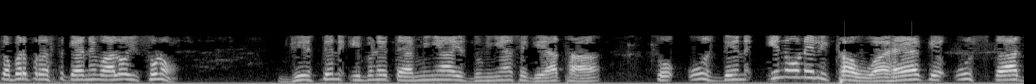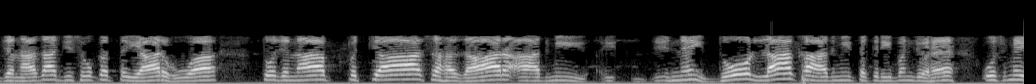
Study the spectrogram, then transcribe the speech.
قبر پرست کہنے والوں سنو۔ جس دن ابن تیمیہ اس دنیا سے گیا تھا، تو اس دن انہوں نے لکھا ہوا ہے کہ اس کا جنازہ جس وقت تیار ہوا، تو جناب پچاس ہزار آدمی، نہیں، دو لاکھ آدمی تقریباً جو ہے، اس میں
